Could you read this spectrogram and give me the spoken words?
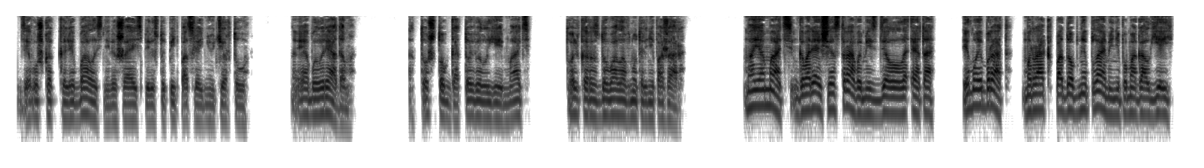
Девушка колебалась, не решаясь переступить последнюю черту. Но я был рядом. А то, что готовила ей мать, только раздувало внутренний пожар. «Моя мать, говорящая с травами, сделала это, и мой брат, мрак, подобный пламени, помогал ей,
